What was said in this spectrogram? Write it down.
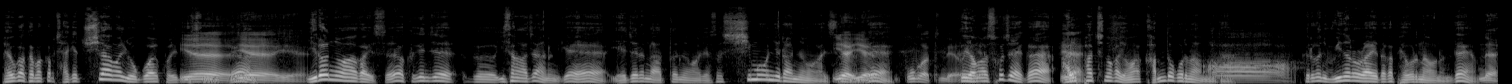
배우가 그만큼 자기 취향을 요구할 권리도 예, 있으니까 예, 예. 이런 영화가 있어요. 그게 이제 그 이상하지 않은 게 예전에 나왔던 영화 중에서 시몬이라는 영화가 예, 있었는데 예. 본것 같은데요. 그 영화 예. 소재가 예. 알파치노가 영화 감독으로 나옵니다. 아, 그리고 위너로 라이더가 배우로 나오는데 네.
